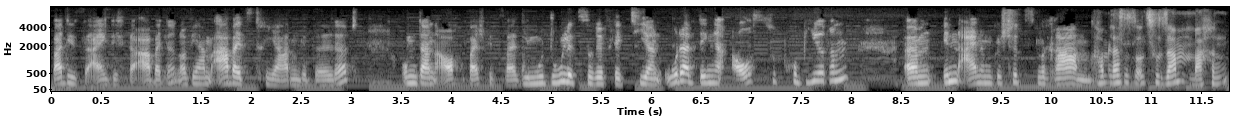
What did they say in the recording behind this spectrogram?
Buddies eigentlich gearbeitet und wir haben Arbeitstriaden gebildet, um dann auch beispielsweise die Module zu reflektieren oder Dinge auszuprobieren ähm, in einem geschützten Rahmen. Komm, lass es uns zusammen machen.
